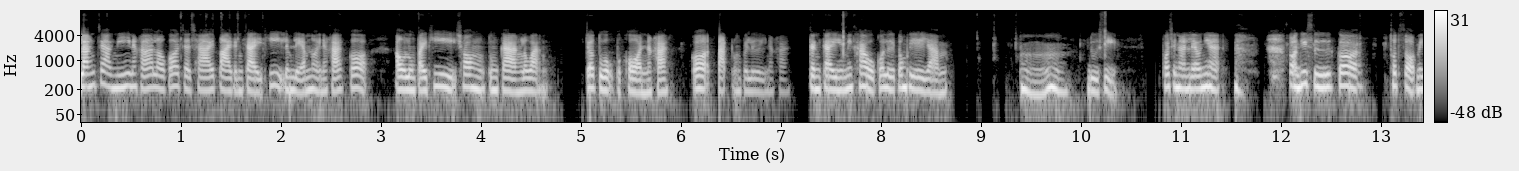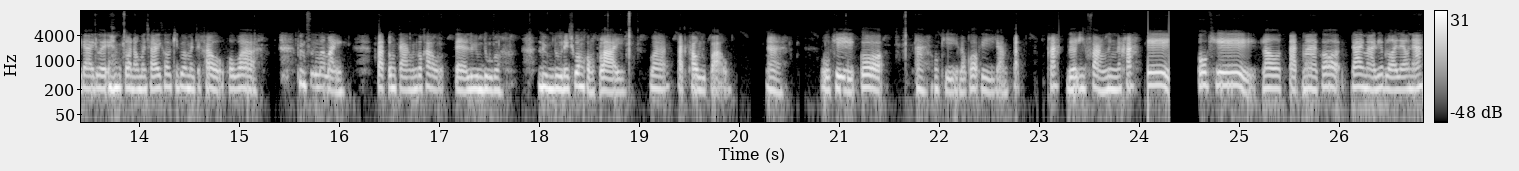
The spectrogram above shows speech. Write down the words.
หลังจากนี้นะคะ เราก็จะใช้ปลายกันไกรที่แหลมๆหน่อยนะคะ ก็เอาลงไปที่ช่องตรงกลางระหว่างเจ้าตัวอุปกรณ์นะคะ ก็ตัดลงไปเลยนะคะ กันไกรไม่เข้าก็เลยต้องพยายาม อืมดูสิ เพราะฉะนั้นแล้วเนี่ย ตอนที่ซื้อก็ทดสอบไม่ได้ด้วยตอนเอามาใช้ก็คิดว่ามันจะเข้า เพราะว่าเพิ่งซื้อมาใหม่ ตัดตรงกลางมันก็เข้า แต่ลืมดูลืมดูในช่วงของปลายว่าตัดเข้าหรือเปล่า อะโอเคก็อะโอเคเราก็พยายามตัดค่ะเหลืออีกฝั่งหนึ่งนะคะโอเค เราตัดมาก็ได้มาเรียบร้อยแล้วนะ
